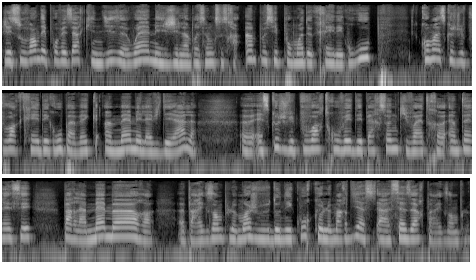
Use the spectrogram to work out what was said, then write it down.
J'ai souvent des professeurs qui me disent ouais mais j'ai l'impression que ce sera impossible pour moi de créer des groupes, Comment est-ce que je vais pouvoir créer des groupes avec un même élève idéal? Euh, Est-ce que je vais pouvoir trouver des personnes qui vont être euh, intéressées par la même heure? Euh, Par exemple, moi, je veux donner cours que le mardi à, 16h, par exemple.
